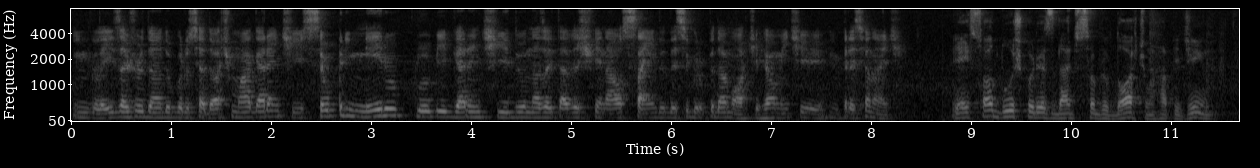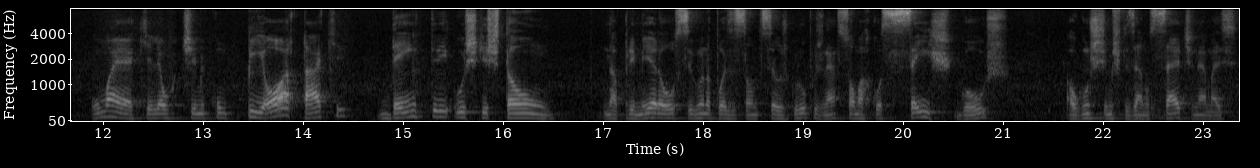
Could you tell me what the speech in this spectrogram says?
inglês, ajudando o Borussia Dortmund a garantir seu primeiro clube garantido nas oitavas de final, saindo desse grupo da morte. Realmente impressionante. E aí, só duas curiosidades sobre o Dortmund, rapidinho. Uma é que ele é o time com pior ataque dentre os que estão na primeira ou segunda posição de seus grupos, né? Só marcou seis gols. Alguns times fizeram sete, né? Mas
